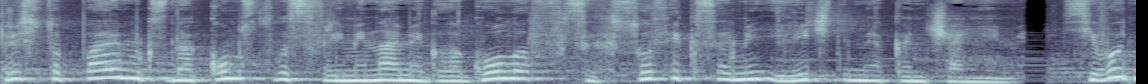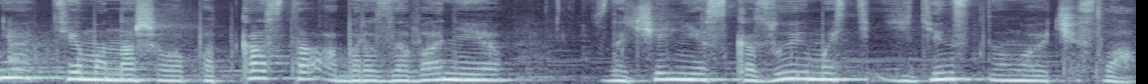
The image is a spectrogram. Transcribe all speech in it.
Приступаем к знакомству с временами глаголов, с их суффиксами и личными окончаниями. Сегодня тема нашего подкаста – образование значение сказуемость единственного числа.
